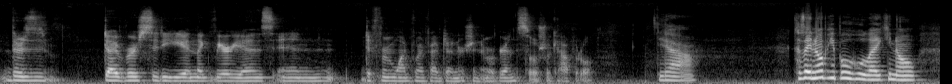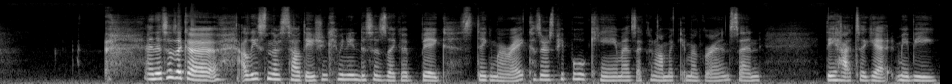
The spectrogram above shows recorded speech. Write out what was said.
there's diversity and like variance in different 1.5 generation immigrants social capital. Yeah. Because I know people who, like, you know, and this is like a, at least in the South Asian community, this is like a big stigma, right? Because there's people who came as economic immigrants and they had to get, maybe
